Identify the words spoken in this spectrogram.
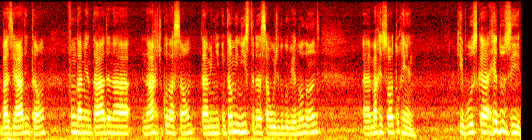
baseada então, fundamentada na, na articulação da então ministra da Saúde do governo Hollande, é, Marisol Touraine, que busca reduzir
